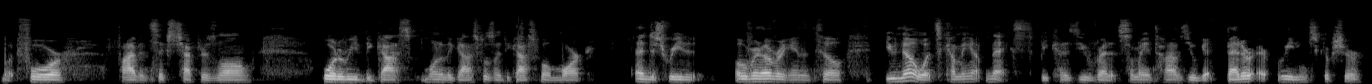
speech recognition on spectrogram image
what four, five, and six chapters long. Or to read the gospel, one of the gospels, like the Gospel of Mark, and just read it over and over again until you know what's coming up next because you've read it so many times. You'll get better at reading scripture,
